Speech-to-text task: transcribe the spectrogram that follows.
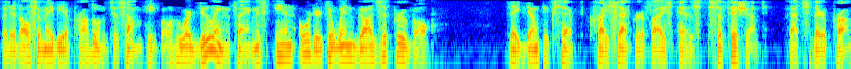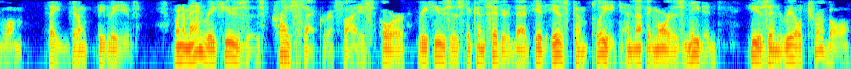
but it also may be a problem to some people who are doing things in order to win God's approval. They don't accept Christ's sacrifice as sufficient. That's their problem they don't believe. When a man refuses Christ's sacrifice or refuses to consider that it is complete and nothing more is needed, he is in real trouble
